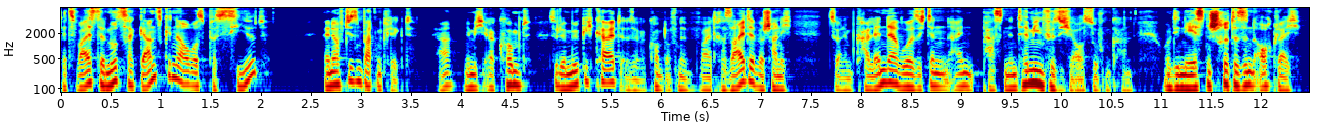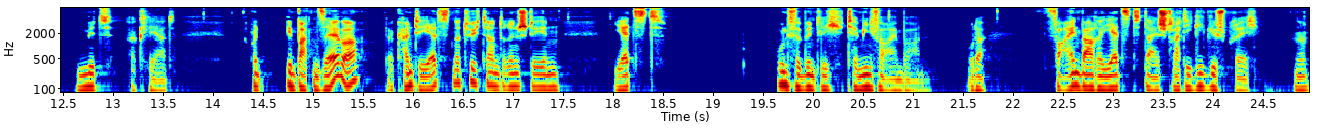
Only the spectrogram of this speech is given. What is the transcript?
jetzt weiß der Nutzer ganz genau, was passiert, wenn er auf diesen Button klickt. Ja, nämlich er kommt zu der Möglichkeit, also er kommt auf eine weitere Seite, wahrscheinlich zu einem Kalender, wo er sich dann einen passenden Termin für sich aussuchen kann. Und die nächsten Schritte sind auch gleich mit erklärt. Und im Button selber, da könnte jetzt natürlich dann drin stehen, jetzt unverbindlich Termin vereinbaren. Oder vereinbare jetzt dein Strategiegespräch. Ne?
